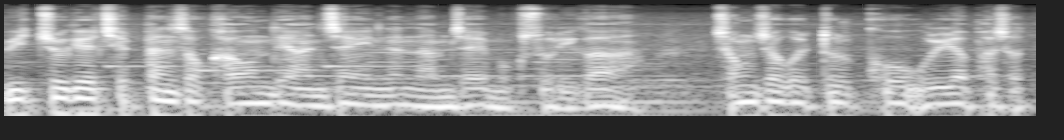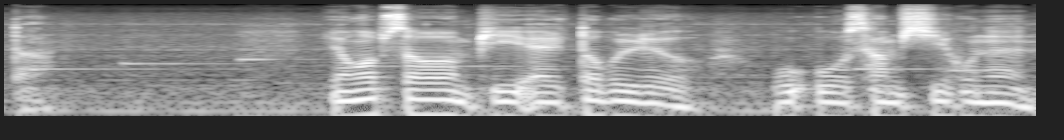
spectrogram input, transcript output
위쪽에 재판석 가운데 앉아 있는 남자의 목소리가 정적을 뚫고 울려 퍼졌다. 영업사원 BLW 553C호는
